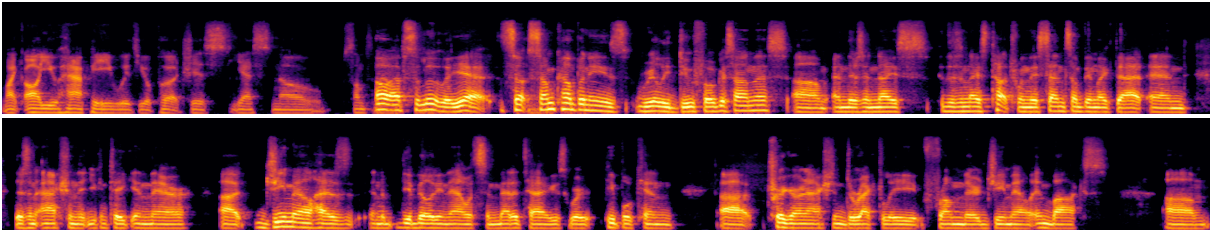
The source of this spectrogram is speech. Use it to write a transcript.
like are you happy with your purchase yes no something Oh, else. absolutely. Yeah. So some companies really do focus on this, um, and there's a nice there's a nice touch when they send something like that, and there's an action that you can take in there. Uh, Gmail has an, the ability now with some meta tags where people can uh, trigger an action directly from their Gmail inbox. Um,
